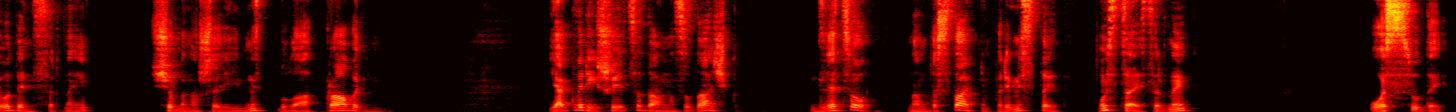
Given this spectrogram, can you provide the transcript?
один сирник, щоб наша рівність була правильною. Як вирішується дана задачка? Для цього нам достатньо перемістити ось цей сирник ось сюди.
